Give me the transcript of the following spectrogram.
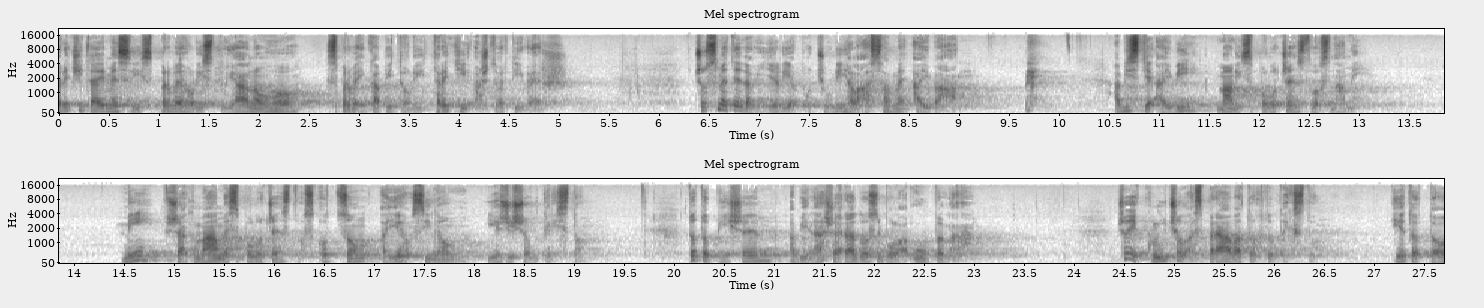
Prečítajme si z prvého listu Jánovho, z prvej kapitoly, 3. a 4. verš. Čo sme teda videli a počuli, hlásame aj vám. Aby ste aj vy mali spoločenstvo s nami. My však máme spoločenstvo s Otcom a jeho synom Ježišom Kristom. Toto píšem, aby naša radosť bola úplná. Čo je kľúčová správa tohto textu? Je to to,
